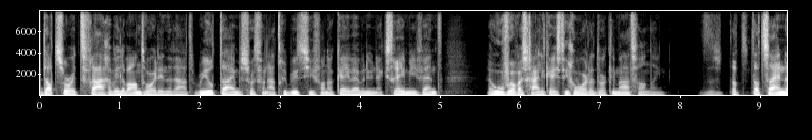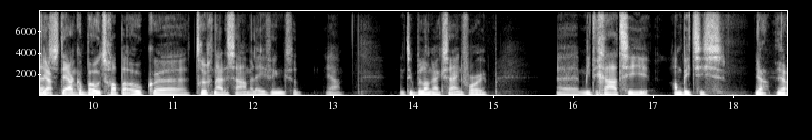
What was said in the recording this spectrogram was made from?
dat soort vragen willen beantwoorden, inderdaad. Real-time, soort van attributie van: oké, okay, we hebben nu een extreem event. hoeveel waarschijnlijk is die geworden door klimaatverandering? Dat, dat, dat zijn ja. sterke boodschappen ook terug naar de samenleving. Zo, ja, die natuurlijk belangrijk zijn voor uh, mitigatie, ambities. Ja, ja.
